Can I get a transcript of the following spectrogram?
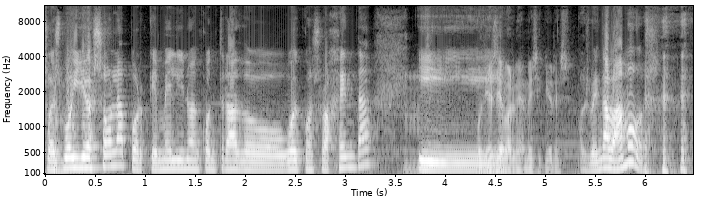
pues voy yo sola porque Meli no ha encontrado hueco en su agenda. Y. Mm. Podrías llevarme a mí si quieres. Pues venga, vamos.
